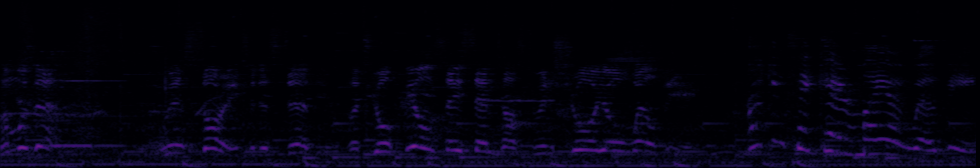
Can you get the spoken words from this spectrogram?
Mademoiselle, we're sorry to disturb you, but your fiancé sent us to ensure your well-being. I can take care of my own well-being,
